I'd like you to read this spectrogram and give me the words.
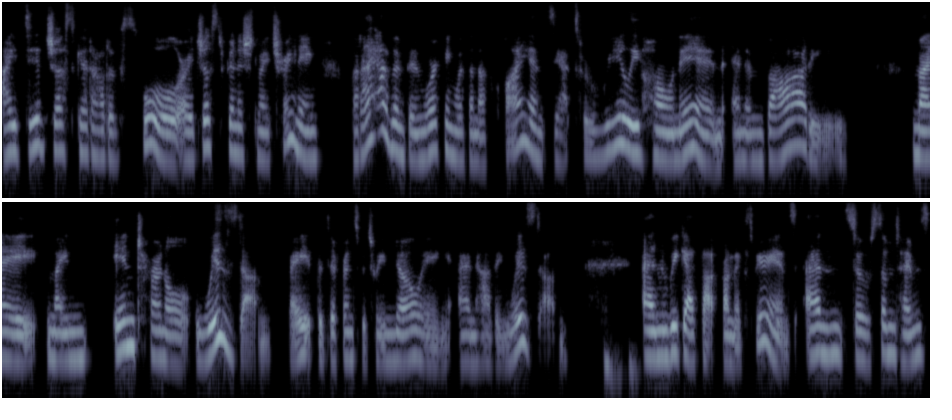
i did just get out of school or i just finished my training but i haven't been working with enough clients yet to really hone in and embody my my internal wisdom right? The difference between knowing and having wisdom. Mm-hmm. And we get that from experience. And so sometimes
